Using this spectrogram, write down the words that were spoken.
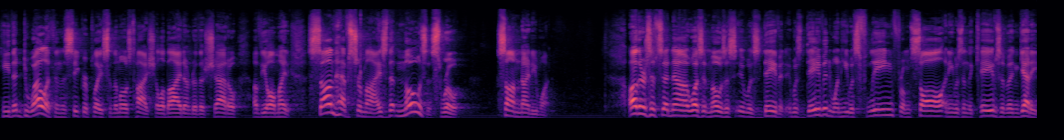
He that dwelleth in the secret place of the Most High shall abide under the shadow of the Almighty. Some have surmised that Moses wrote Psalm 91. Others have said, no, it wasn't Moses, it was David. It was David when he was fleeing from Saul and he was in the caves of En Gedi.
